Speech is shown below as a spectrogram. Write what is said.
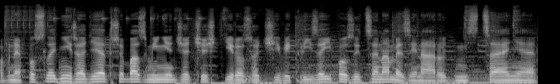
V neposlední řadě je třeba zmínit, že čeští rozhodčí vyklízejí pozice na mezinárodní scéně.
